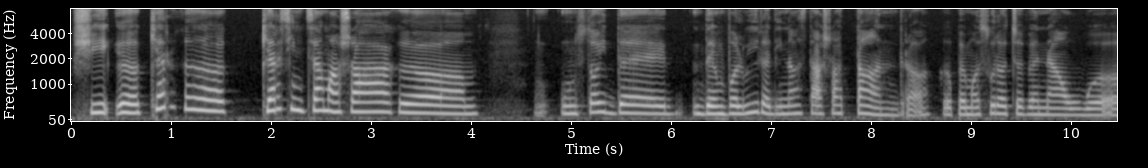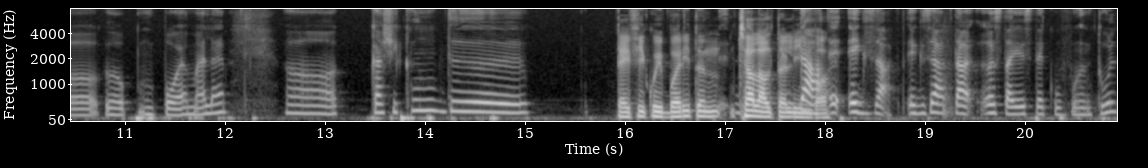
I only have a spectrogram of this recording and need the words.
Și uh, chiar, uh, chiar simțeam așa uh, un soi de, de învăluire din asta așa tandră, că pe măsură ce veneau uh, uh, poemele, uh, ca și când uh, te-ai fi cuibărit în cealaltă limbă. Da, exact, exact, da, ăsta este cuvântul.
